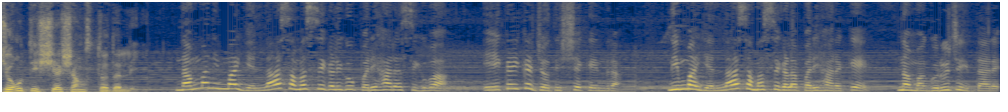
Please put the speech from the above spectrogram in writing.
ಜ್ಯೋತಿಷ್ಯ ಶಾಸ್ತ್ರದಲ್ಲಿ. ನಮ್ಮ ನಿಮ್ಮ ಎಲ್ಲಾ ಸಮಸ್ಯೆಗಳಿಗೂ ಪರಿಹಾರ ಸಿಗುವ ಏಕೈಕ ಜ್ಯೋತಿಷ್ಯ ಕೇಂದ್ರ. ನಿಮ್ಮ ಎಲ್ಲಾ ಸಮಸ್ಯೆಗಳ ಪರಿಹಾರಕ್ಕೆ ನಮ್ಮ ಗುರುಜಿ ಇದ್ದಾರೆ.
